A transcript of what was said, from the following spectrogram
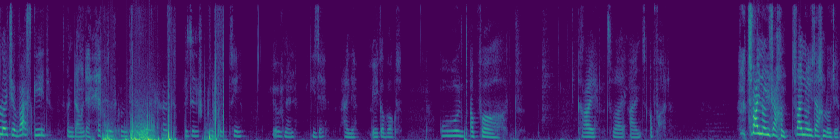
Leute, was geht? Und damit ein herzliches Willkommen. Wir sind Stufe 10. Wir öffnen diese eine Megabox. Und Abfahrt. 3, 2, 1, Abfahrt. Zwei neue Sachen. Zwei neue Sachen, Leute.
